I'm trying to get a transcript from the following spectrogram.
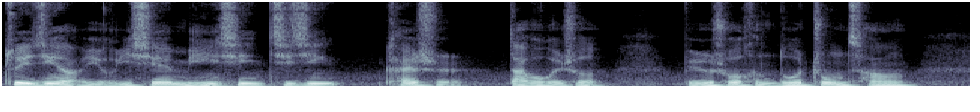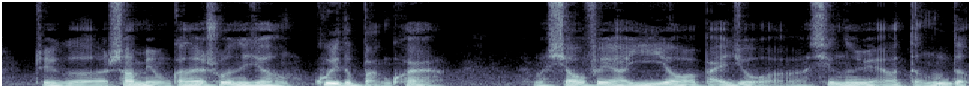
最近啊有一些明星基金开始大幅回撤，比如说很多重仓这个上面我刚才说的那些很贵的板块啊，什么消费啊、医药啊、白酒啊、新能源啊等等。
